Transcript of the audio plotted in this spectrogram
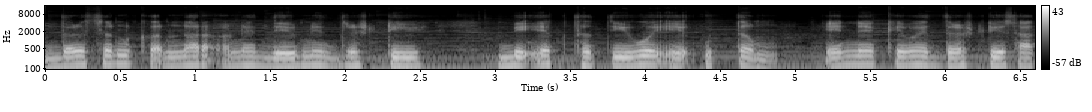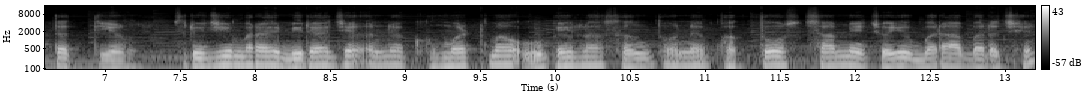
દર્શન કરનાર અને દેવની દૃષ્ટિ બે એક થતી હોય એ ઉત્તમ. એને કહેવાય દ્રષ્ટિ સાતત્ય. શ્રીજી મહારાજ બિરાજે અને ઘુમટમાં ઊભેલા સંતોને ભક્તો સામે જોયું બરાબર છે.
